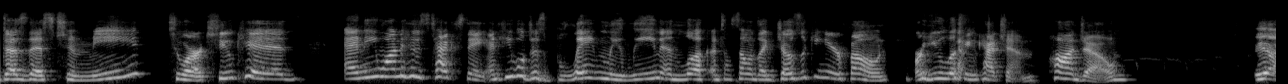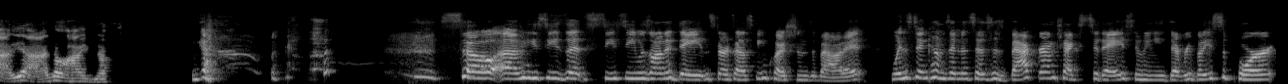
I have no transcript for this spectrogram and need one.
does this to me, to our two kids, anyone who's texting and he will just blatantly lean and look until someone's like joe's looking at your phone or you look and catch him huh joe yeah yeah i don't hide nothing so um he sees that Cece was on a date and starts asking questions about it Winston comes in and says his background checks today, so he needs everybody's support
